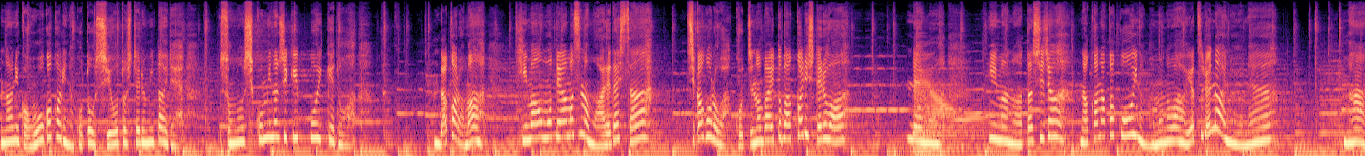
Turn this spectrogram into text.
何か大掛かりなことをしようとしてるみたいでその仕込みの時期っぽいけど。だからまあ暇を持て余すのもあれだしさ。近頃はこっちのバイトばっかりしてるわ。でも今の私じゃなかなか好意の魔物は操れないのよね。まあ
